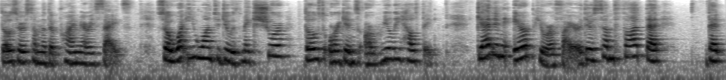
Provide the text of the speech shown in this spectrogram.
Those are some of the primary sites. So, what you want to do is make sure those organs are really healthy. Get an air purifier. There's some thought that that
